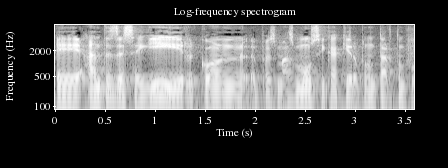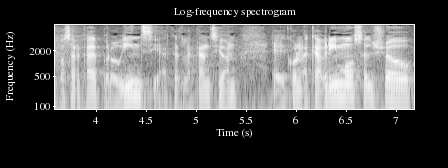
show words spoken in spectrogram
Eh, antes de seguir con pues más música, quiero preguntarte un poco acerca de Provincia, que es la canción con la que abrimos el show,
